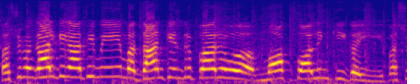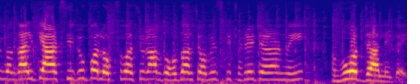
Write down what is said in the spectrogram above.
पश्चिम बंगाल के गांधी में मतदान केंद्र पर मॉक पोलिंग की गई। पश्चिम बंगाल की आठ सीटों पर लोकसभा चुनाव 2024 के छठे चरण में वोट डाले गए।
